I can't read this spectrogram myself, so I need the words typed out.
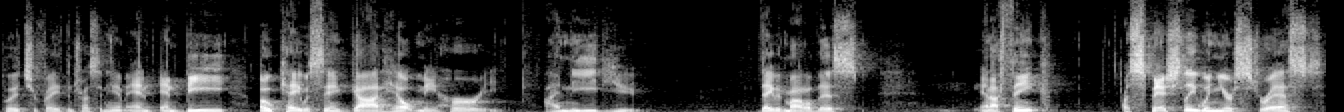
Put your faith and trust in him and, and be okay with saying, God, help me, hurry. I need you. David modeled this. And I think, especially when you're stressed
